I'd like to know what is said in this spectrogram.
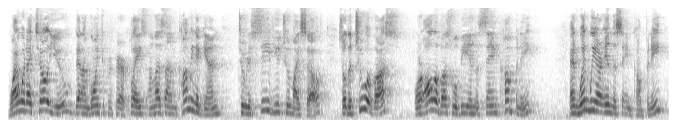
Why would I tell you that I'm going to prepare a place unless I'm coming again to receive you to myself? So the two of us, or all of us, will be in the same company. And when we are in the same company,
